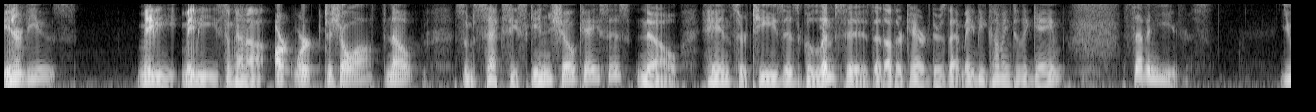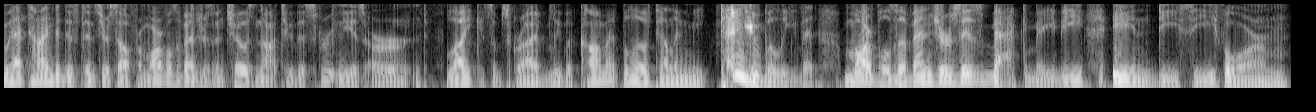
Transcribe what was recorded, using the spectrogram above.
Interviews? Maybe maybe some kind of artwork to show off? No. Some sexy skin showcases? No. Hints or teases, glimpses at other characters that may be coming to the game? Seven years. You had time to distance yourself from Marvel's Avengers and chose not to. The scrutiny is earned. Like, subscribe, leave a comment below telling me, can you believe it? Marvel's Avengers is back, baby, in DC form.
